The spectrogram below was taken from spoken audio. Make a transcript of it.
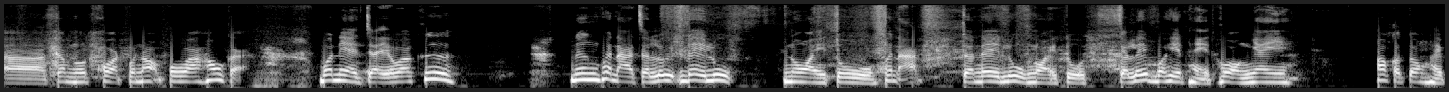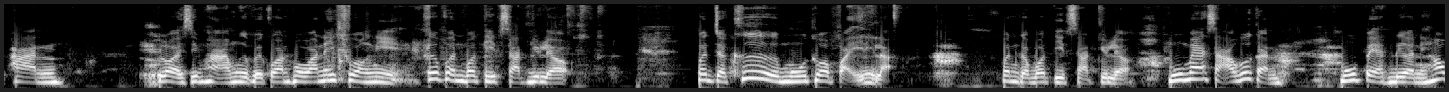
อ่ากำหนดคลอดเพิ่นเนาะเพราะว่าเฮาก็บ่แน่ใจว่าคือหนึ่งเพิ่นอาจจะได้ลูกหน่อยโตเพิ่นอาจจะได้ลูกหน่อยโตก็เลยบ่เฮ็ดให้ท้องใหญ่เฮาก็ต้องให้ผ่านร้อยสิบห้ามือไปก่อนเพราะว่าในช่วงนี้คือเพิ่นบ่ติดสัตว์อยู่แล้ว เพิ่นจะคือหมูทั่วไปนี่แหละเพิ่นกับ่ติดสัตว์อยู่แล้วหมูแม่สาวคือกันหมูแปดเดือนนี่เฮา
